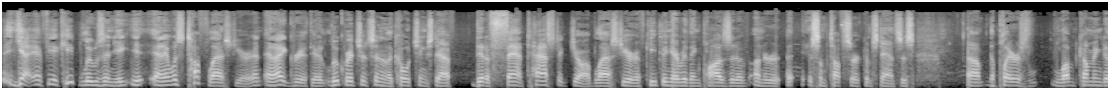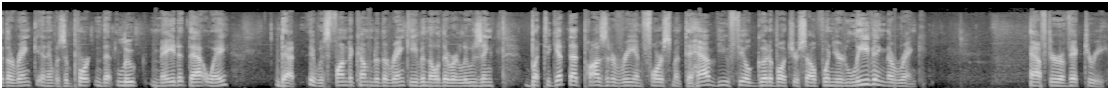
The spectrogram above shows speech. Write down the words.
Yeah, if you keep losing, you, you, and it was tough last year, and, and I agree with you. Luke Richardson and the coaching staff did a fantastic job last year of keeping everything positive under uh, some tough circumstances. Um, the players loved coming to the rink, and it was important that Luke made it that way that it was fun to come to the rink even though they were losing. But to get that positive reinforcement, to have you feel good about yourself when you're leaving the rink after a victory.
